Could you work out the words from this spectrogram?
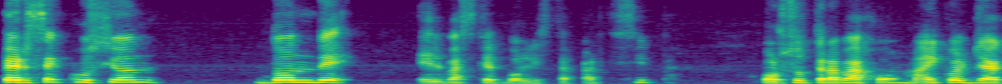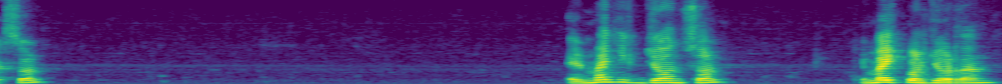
persecución donde el basquetbolista participa. Por su trabajo, Michael Jackson el Magic Johnson y Michael Jordan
